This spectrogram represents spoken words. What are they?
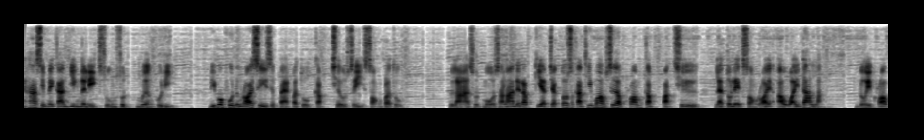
150 ในการยิงในลีกสูงสุดเมืองผู้ดี ลิเวอร์พูล 148 ประตูกับเชลซี 2 ประตู ล่าสุดโมซาลาได้รับเกียรติจากต้นสกัดที่มอบเสื้อพร้อมกับปักชื่อ และตัวเลข 200 เอาไว้ด้านหลัง โดยครอป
